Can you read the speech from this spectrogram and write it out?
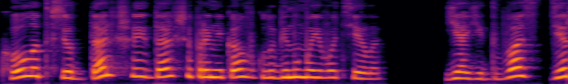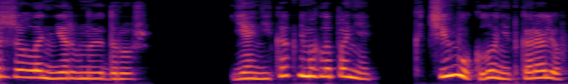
Холод все дальше и дальше проникал в глубину моего тела. Я едва сдерживала нервную дрожь. Я никак не могла понять, к чему клонит Королев.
